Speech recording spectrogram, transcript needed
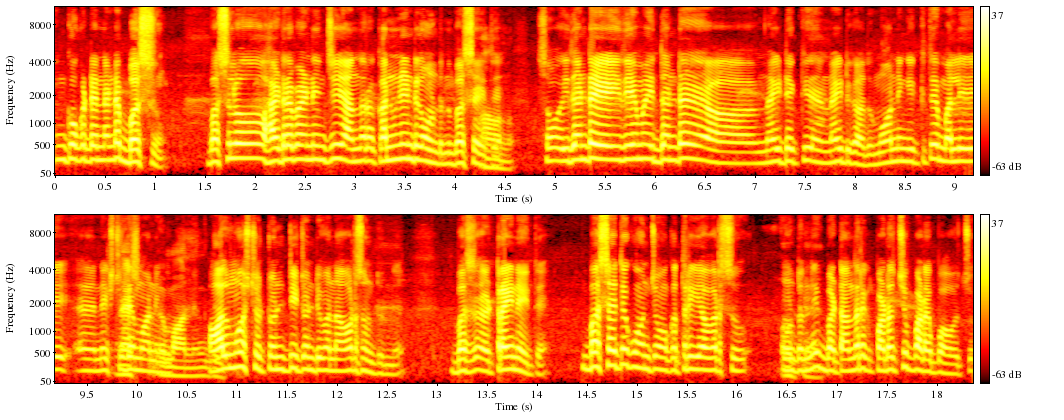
ఇంకొకటి ఏంటంటే బస్సు. బస్సులో హైదరాబాద్ నుంచి అందరూ కన్వీనియంట్గా ఉంటుంది బస్సు అయితే. సో ఇదంటే ఇది ఏమైందంటే నైట్ ఎక్కి నైట్ కాదు మార్నింగ్ ఎక్కితే మళ్ళీ next day morning almost twenty twenty one hours ఉంటుంది. బస్ ట్రైన్ అయితే. బస్ అయితే కొంచెం ఒక త్రీ అవర్స్ ఉంటుంది బట్ అందరికి పడవచ్చు పడకపోవచ్చు.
